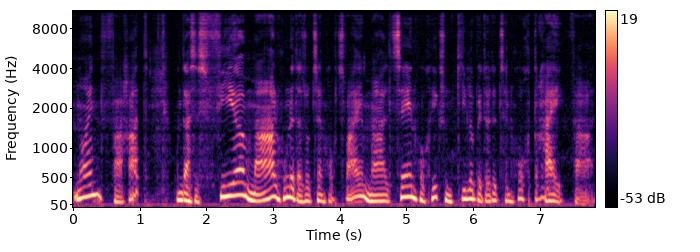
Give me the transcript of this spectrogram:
9 Fahrrad. Und das ist 4 mal 100, also 10 hoch 2 mal 10 hoch x und Kilo bedeutet 10 hoch 3 Fahrrad.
